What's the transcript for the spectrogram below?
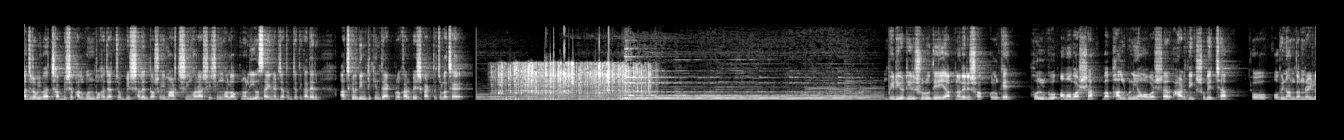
আজ রবিবার, ছাব্বিশে ফাল্গুন দু হাজার চব্বিশ সালের দশই মার্চ সিংহ রাশি সিংহ লগ্ন লিও সাইনের জাতক জাতিকাদের আজকের দিনটি কিন্তু এক প্রকার বেশ কাটতে চলেছে। ভিডিওটির শুরুতেই আপনাদের সকলকে ফল্গু অমাবস্যা বা ফাল্গুনী অমাবস্যার হার্দিক শুভেচ্ছা ও অভিনন্দন রইল।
